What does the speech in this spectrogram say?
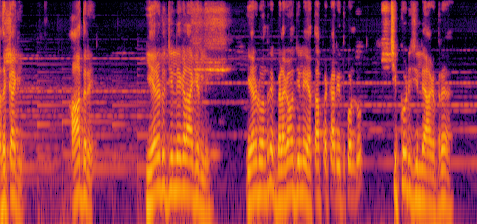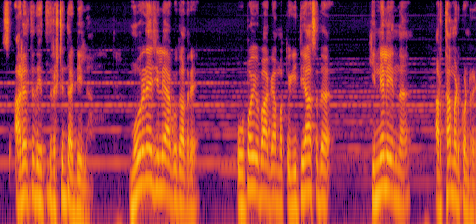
ಅದಕ್ಕಾಗಿ ಆದರೆ ಎರಡು ಜಿಲ್ಲೆಗಳಾಗಿರಲಿ, ಎರಡು ಅಂದರೆ ಬೆಳಗಾವಿ ಜಿಲ್ಲೆ ಯಥಾ ಪ್ರಕಾರ ಇದ್ಕೊಂಡು ಚಿಕ್ಕೋಡಿ ಜಿಲ್ಲೆ ಆಗಿದ್ರೆ ಆಡಳಿತದ ಹಿತದೃಷ್ಟಿಯಿಂದ ಅಡ್ಡಿ ಇಲ್ಲ. ಮೂರನೇ ಜಿಲ್ಲೆ ಆಗೋದಾದರೆ ಉಪವಿಭಾಗ ಮತ್ತು ಇತಿಹಾಸದ ಹಿನ್ನೆಲೆಯನ್ನು ಅರ್ಥ ಮಾಡಿಕೊಂಡ್ರೆ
